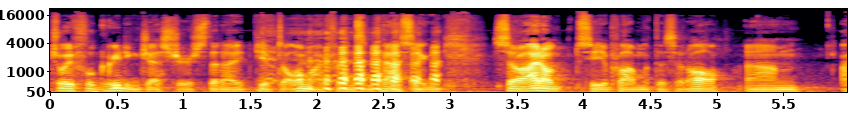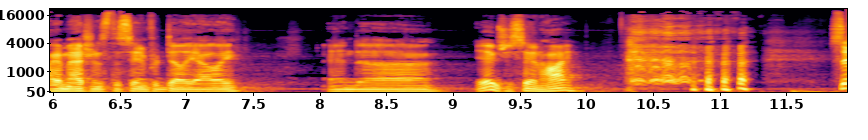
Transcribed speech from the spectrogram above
joyful greeting gestures that I give to all my friends in passing. So I don't see a problem with this at all. Um, I imagine it's the same for Dele Alli. And uh, yeah, he was just saying hi. So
